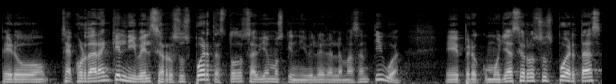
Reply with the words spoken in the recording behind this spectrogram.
pero se acordarán que el nivel cerró sus puertas. Todos sabíamos que el nivel era la más antigua. Eh, pero como ya cerró sus puertas,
